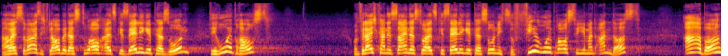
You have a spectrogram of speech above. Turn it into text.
Aber weißt du was, ich glaube, dass du auch als gesellige Person die Ruhe brauchst. Und vielleicht kann es sein, dass du als gesellige Person nicht so viel Ruhe brauchst wie jemand anders, aber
